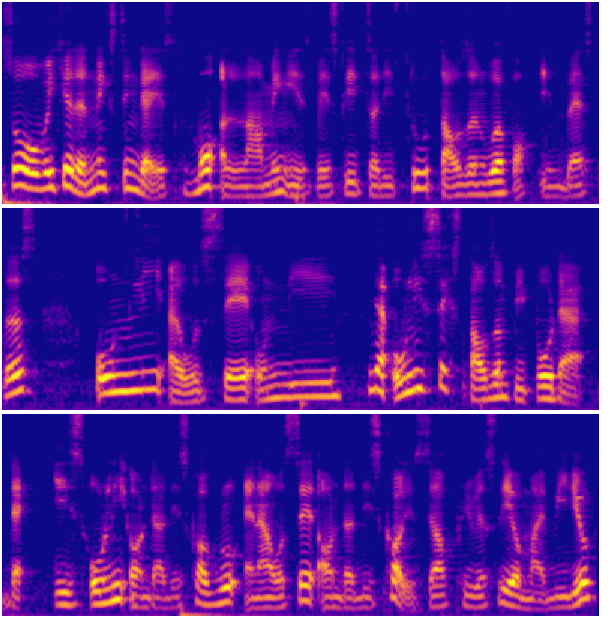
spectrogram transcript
So over here the next thing that is more alarming is basically 32,000 worth of investors only I would say only yeah only 6,000 people that that is only on the Discord group. And I would say on the Discord itself previously on my video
